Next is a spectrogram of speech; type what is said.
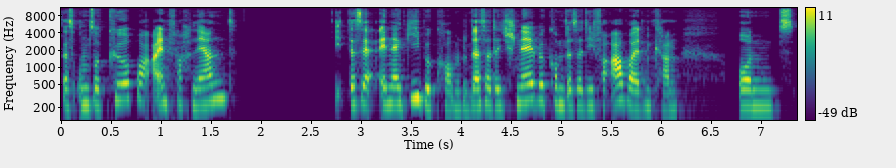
dass unser Körper einfach lernt, dass er Energie bekommt und dass er die schnell bekommt, dass er die verarbeiten kann. Und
